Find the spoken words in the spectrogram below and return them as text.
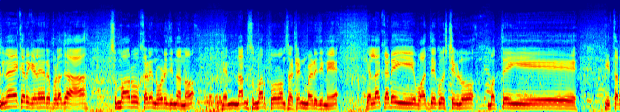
ವಿನಾಯಕರ ಗೆಳೆಯರ ಬಳಗ ಸುಮಾರು ಕಡೆ ನೋಡಿದ್ದೀನಿ ನಾನು. ನೆನ್- ಸುಮಾರು ಪ್ರೋಗ್ರಾಮ್ಸ್ ಅಟೆಂಡ್ ಮಾಡಿದ್ದೀನಿ. ಎಲ್ಲ ಕಡೆ ಈ ವಾದ್ಯಗೋಷ್ಠಿಗಳು, ಮತ್ತು ಈ ಈ ಥರ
